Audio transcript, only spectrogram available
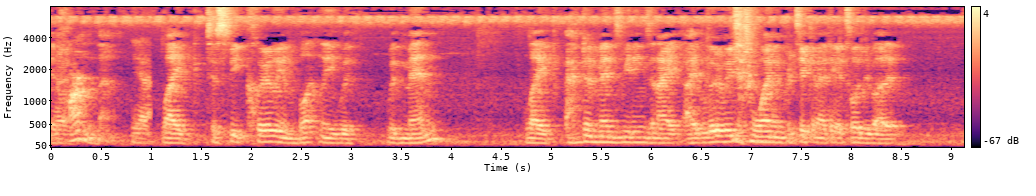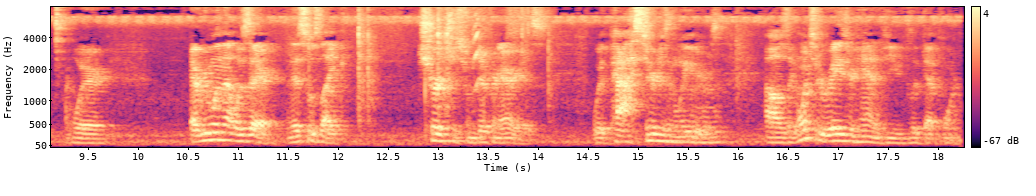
It Right. harmed them. Yeah. Like to speak clearly and bluntly with with men, like I've done men's meetings and I, I literally did one in particular, I think I told you about it, where everyone that was there, and this was like churches from different areas with pastors and leaders. I was like, I want you to raise your hand if you've looked at porn.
